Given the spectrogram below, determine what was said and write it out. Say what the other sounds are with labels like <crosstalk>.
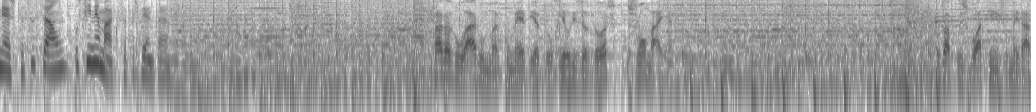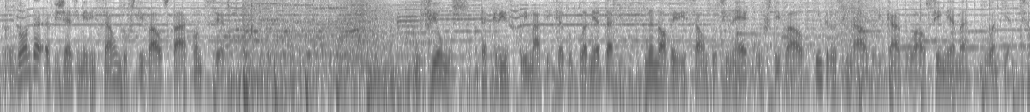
Nesta sessão, o Cinemax apresenta. Fada do Lar, uma comédia do realizador João Maia. O DOC Lisboa atinge uma idade redonda, a vigésima edição do festival está a acontecer. Os filmes da crise climática do planeta na nova edição do Cineco, o festival internacional dedicado ao cinema do ambiente.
